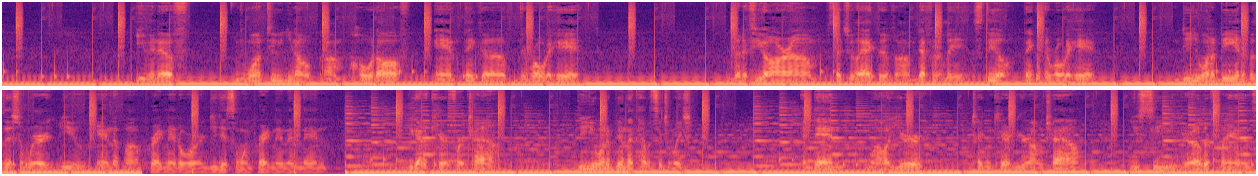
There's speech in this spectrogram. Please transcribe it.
even if you want to, you know, um, hold off and think of the road ahead. But if you are um, sexually active, um, definitely still think of the road ahead. do you want to be in a position where you end up um, pregnant or you get someone pregnant and then you got to care for a child? Do you want to be in that type of situation? And then while you're taking care of your own child, you see your other friends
